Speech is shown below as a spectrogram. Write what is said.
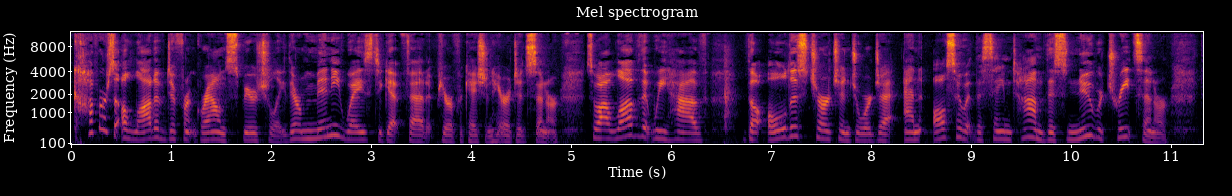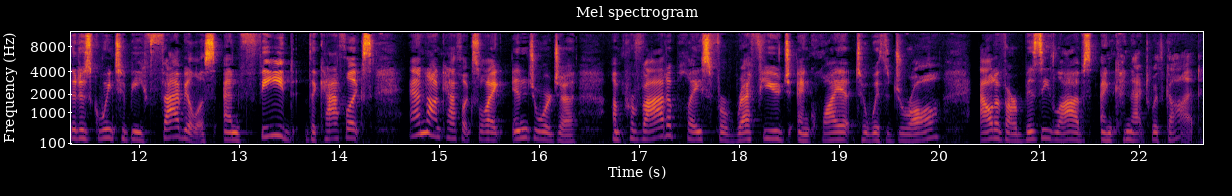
covers a lot of different grounds spiritually. There are many ways to get fed at Purification Heritage Center. So I love that we have the oldest church in Georgia and also at the same time this new retreat center that is going to be fabulous and feed the Catholics and non Catholics alike in Georgia and provide a place for refuge and quiet to withdraw out of our busy lives and connect with God.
